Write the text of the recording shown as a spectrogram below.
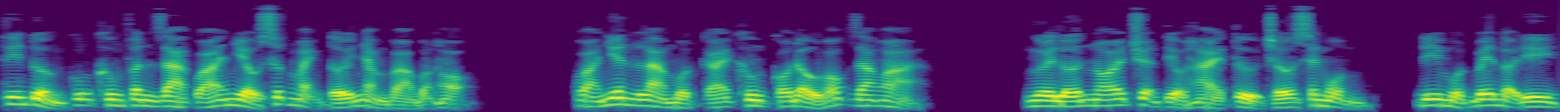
tin tưởng cũng không phân ra quá nhiều sức mạnh tới nhằm vào bọn họ. Quả nhiên là một cái không có đầu góc ra hỏa. Người lớn nói chuyện tiểu hài tử chớ xen mồm, đi một bên đợi đi.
